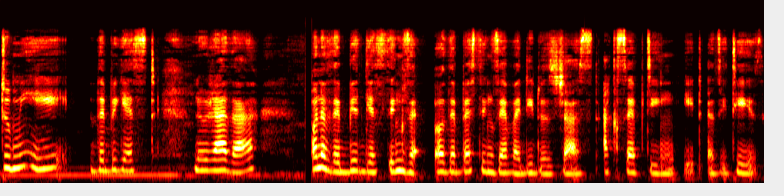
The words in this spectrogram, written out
to me, the biggest, no, rather, one of the biggest things or the best things I ever did was just accepting it as it is.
